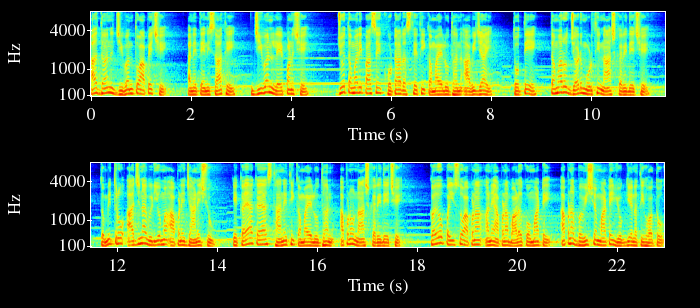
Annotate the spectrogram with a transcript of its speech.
આ ધન જીવન તો આપે છે. અને તેની સાથે જીવન લે પણ છે. જો તમારી પાસે ખોટા રસ્તેથી કમાયેલું ધન આવી જાય, તો તે તમારો જડ મૂળથી નાશ કરી દે છે. તો મિત્રો, આજના વિડીયોમાં આપણે જાણીશું કે કયા કયા સ્થાનેથી કમાયેલું ધન આપણો નાશ કરી દે છે. કયો પૈસો આપણા અને આપણા બાળકો માટે, આપણા ભવિષ્ય માટે યોગ્ય નથી હોતો.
